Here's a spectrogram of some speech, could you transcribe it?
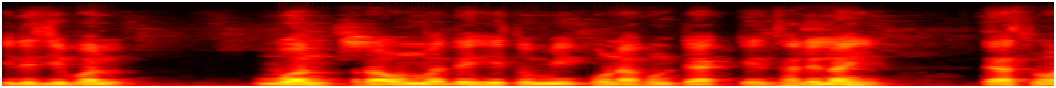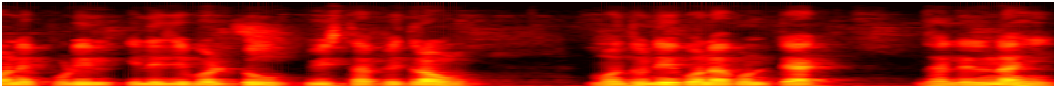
इलिजिबल वन राऊंडमध्येही तुम्ही कोणाकडून टॅग के झाले नाही. त्याचप्रमाणे पुढील इलिजिबल टू विस्थापित राऊंड मधूनही कोणाकडून टॅग झालेले नाही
